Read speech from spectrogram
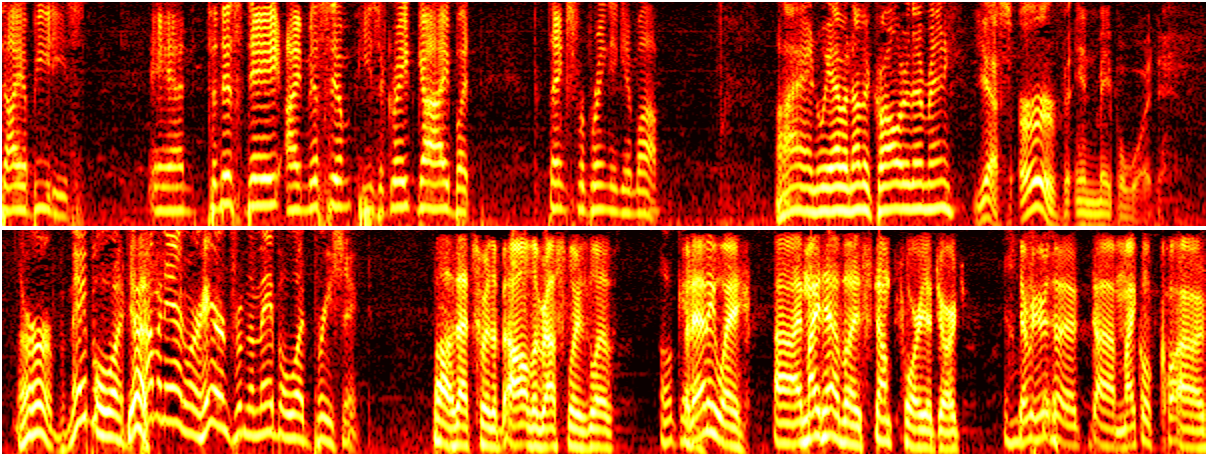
diabetes. And to this day, I miss him. He's a great guy, but thanks for bringing him up. All right, and we have another caller there, Manny. Yes, Irv in Maplewood. Herb Maplewood Yes. coming in. We're hearing from the Maplewood precinct. Well, that's where the, all the wrestlers live. Okay. But anyway, uh, I might have a stump for you, George. You ever hear the uh, Michael Co- uh,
